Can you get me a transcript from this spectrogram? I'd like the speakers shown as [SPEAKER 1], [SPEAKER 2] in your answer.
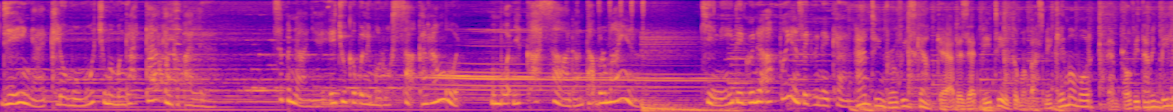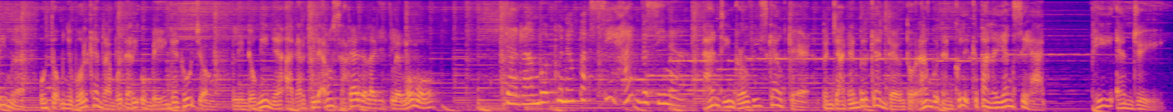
[SPEAKER 1] Dia ingat Klo Momo cuma menggatalkan kepala. Sebenarnya, ia juga boleh merosakkan rambut, membuatnya kasar dan tak bermaya. Kini, dia guna apa yang saya gunakan?
[SPEAKER 2] Pantene Pro-V Scalp Care ada ZBT untuk membasmi klaim umur dan Provitamin B5 untuk menyuburkan rambut dari umbi hingga ke ujung, melindunginya agar tidak rosak.
[SPEAKER 3] Tiada lagi klaim umur.
[SPEAKER 1] Dan rambut pun nampak sihat bersinar.
[SPEAKER 2] Pantene Pro-V Scalp Care, penjagaan berganda untuk rambut dan kulit kepala yang sihat. PMG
